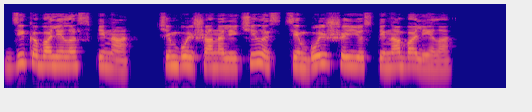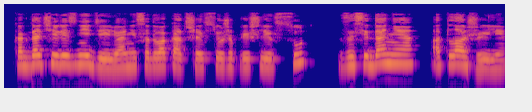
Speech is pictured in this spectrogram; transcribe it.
Дико болела спина. Чем больше она лечилась, тем больше ее спина болела. Когда через неделю они с адвокатшей все же пришли в суд, заседание отложили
